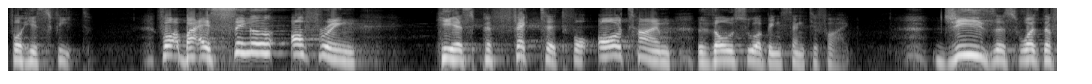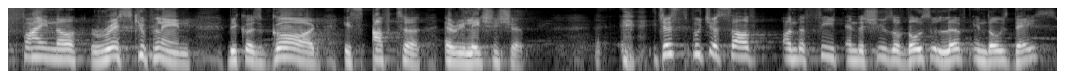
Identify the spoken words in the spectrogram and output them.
for his feet. For by a single offering, he has perfected for all time those who are being sanctified. Jesus was the final rescue plan because God is after a relationship. Just put yourself on the feet and the shoes of those who lived in those days.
